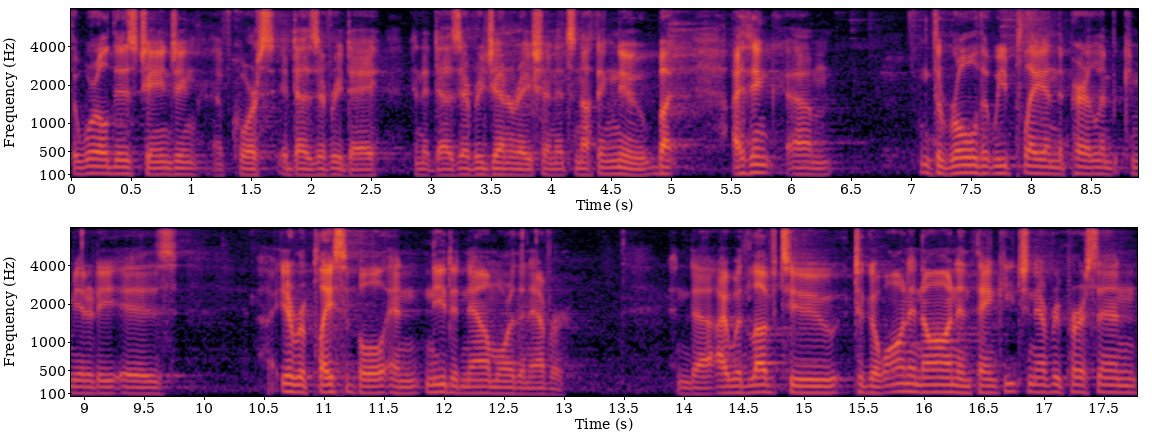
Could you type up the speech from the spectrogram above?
The world is changing. Of course, it does every day and it does every generation. It's nothing new. But I think um, the role that we play in the Paralympic community is uh, irreplaceable and needed now more than ever. And uh, I would love to, to go on and on and thank each and every person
